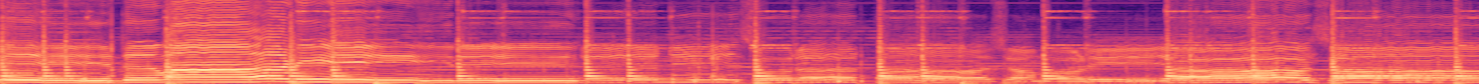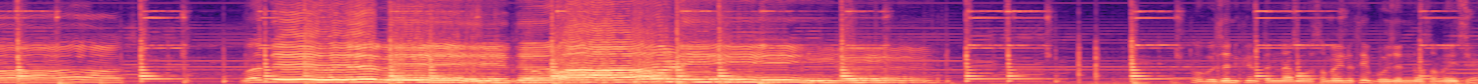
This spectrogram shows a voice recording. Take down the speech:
વેદવાણી રે. સુરતા સમળિયા સાથ વદે વેદવાણી તો ભજન કીર્તનના બહુ સમય નથી ભોજનનો સમય છે.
